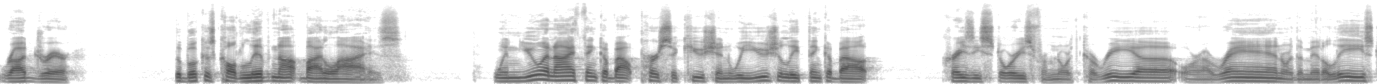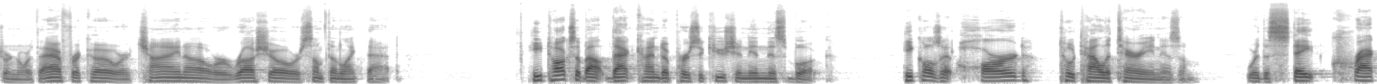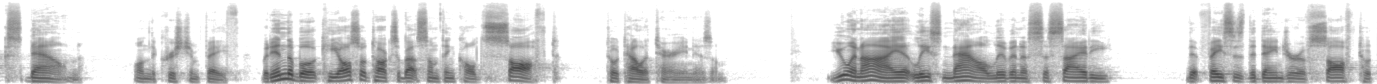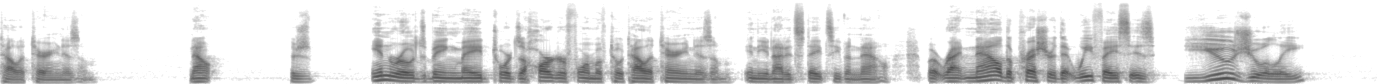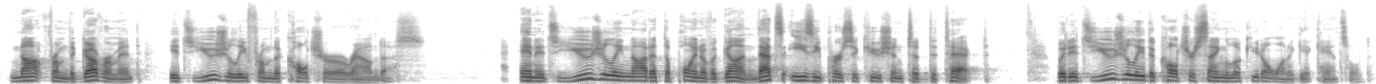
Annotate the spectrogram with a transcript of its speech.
Rod Dreher. The book is called Live Not by Lies. When you and I think about persecution, we usually think about crazy stories from North Korea or Iran or the Middle East or North Africa or China or Russia or something like that. He talks about that kind of persecution in this book. He calls it hard totalitarianism, where the state cracks down on the Christian faith. But in the book, he also talks about something called soft totalitarianism. You and I, at least now, live in a society that faces the danger of soft totalitarianism. Now, there's inroads being made towards a harder form of totalitarianism in the United States even now. But right now, the pressure that we face is usually not from the government, it's usually from the culture around us. And it's usually not at the point of a gun. That's easy persecution to detect. But it's usually the culture saying, look, you don't want to get canceled.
